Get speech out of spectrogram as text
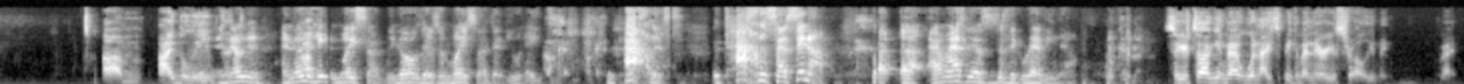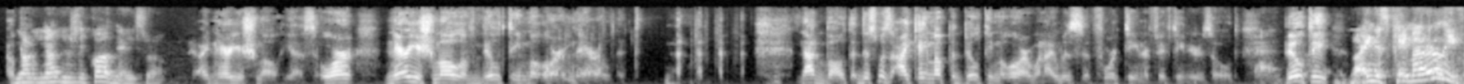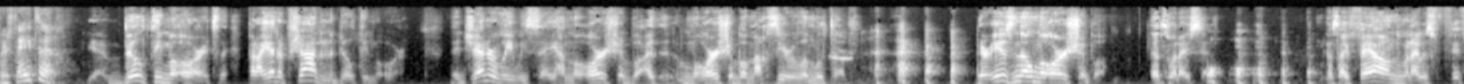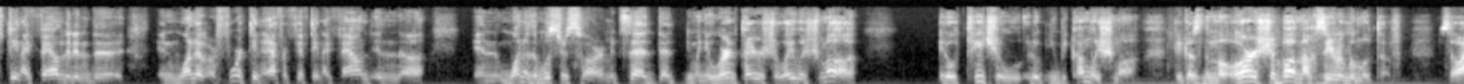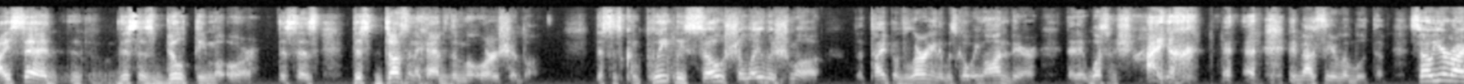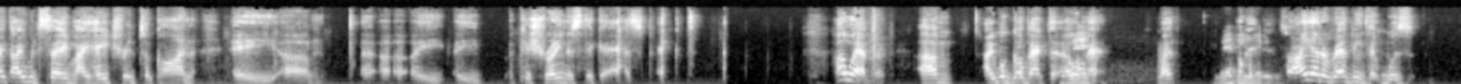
Um, I I believe know you. I know you hate a Moisa. We know there's a Moisa that you hate. Okay, okay. The Tachlis, the Tachlis Hasina. But uh, I'm asking a specific Rebbe now. Okay. So you're talking about when I speak about Ner Yisrael, you mean? Right. Okay. You don't, you don't usually call it Ner Yisrael. Uh, Ner Yishmol, yes. Or Ner Yishmol of Bilti Maor, Maryland. Not Balta. This was, I came up with Bilti Maor when I was 14 or 15 years old. Uh, Bilti, Linus came out early for Shteitach. Yeah, Bilti Maor. It's, but I had a pshat in the Bilti Maor. That generally we say, "Ha-Maor sheba uh, Maor sheba machzir lamutav. There is no Maor sheba. That's what I said. because I found when I was 15, I found it in the in one of or 14 and a half or 15, I found in uh, in one of the Musar Svarim, it said that when you learn Torah Shalei Lishma, it'll teach you, it'll, you become Lishma, because the Ma'or Shaba Machzir Lamutav. So I said, this is Bilti Ma'or. This says, this doesn't have the Ma'or Shaba. This is completely so Shalei Lishma, the type of learning that was going on there, that it wasn't Shaykh. So you're right. I would say my hatred took on a um, a a, a, a kishronistic aspect. However, um, I will go back to Rebbe. what. Rebbe Okay, so I had a rebbe that was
